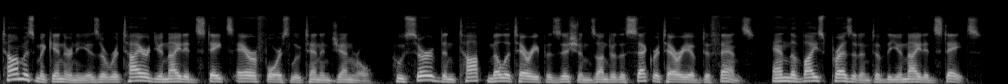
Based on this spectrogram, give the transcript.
Thomas McInerney is a retired United States Air Force Lieutenant General who served in top military positions under the Secretary of Defense and the Vice President of the United States.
